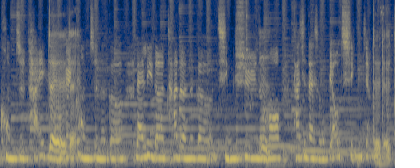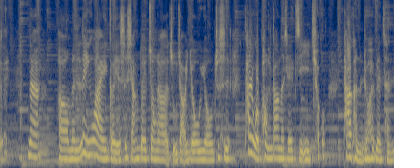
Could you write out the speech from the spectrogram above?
控制台，对对对，可以控制那个莱莉的他的那个情绪，然后他现在什么表情这样。对对对。那呃，我们另外一个也是相对重要的主角悠悠，就是他如果碰到那些记忆球，他可能就会变成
